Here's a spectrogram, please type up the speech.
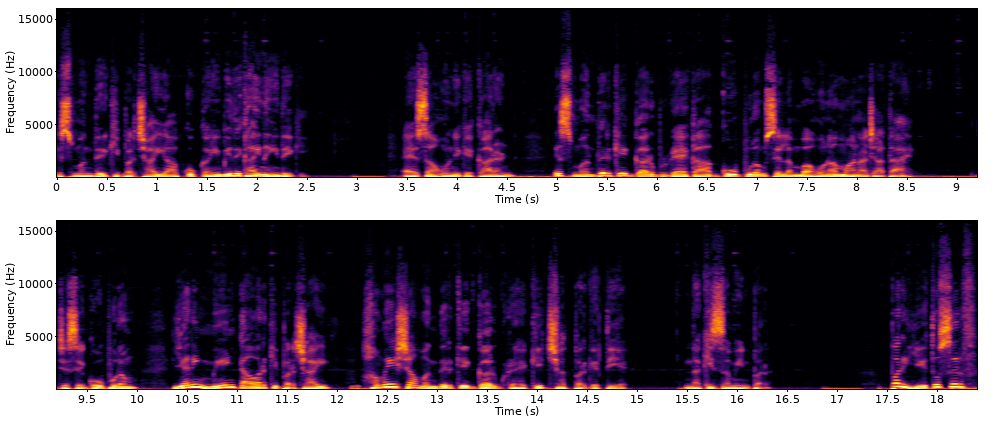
इस मंदिर की परछाई आपको कहीं भी दिखाई नहीं देगी। ऐसा होने के कारण इस मंदिर के गर्भगृह का गोपुरम से लंबा होना माना जाता है, जिसे गोपुरम यानी मेन टावर की परछाई हमेशा मंदिर के गर्भगृह की छत पर गिरती है, न कि ज़मीन पर। पर यह तो सिर्फ़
